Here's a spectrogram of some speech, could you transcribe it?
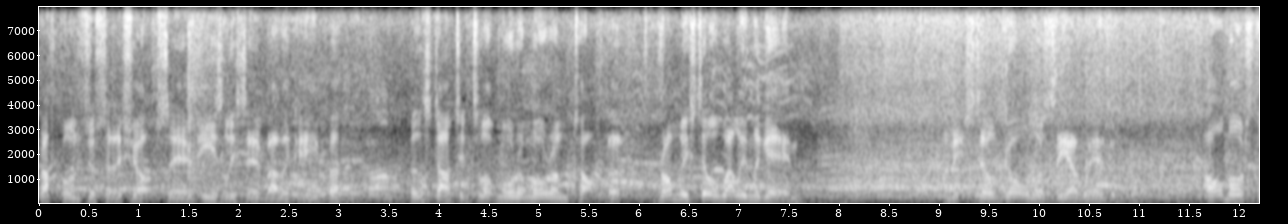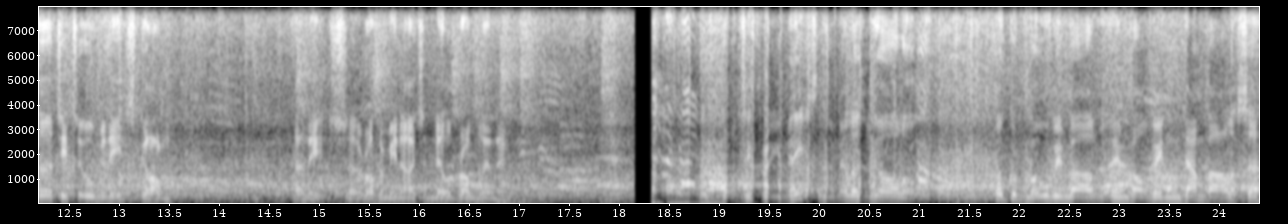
Rathbone's just had a shot saved, easily saved by the keeper. But they're starting to look more and more on top but Bromley still well in the game. And it's still goalless here with almost 32 minutes gone. And it's uh, Rotherham United nil Bromley nil. 43 minutes and the Millers goal up. A good move involving Dan Barlaser,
